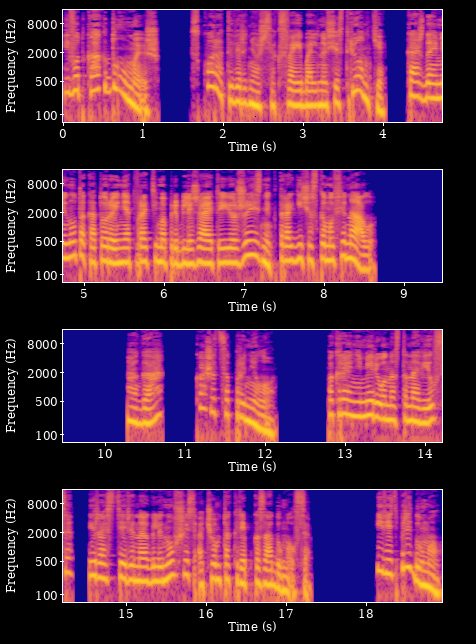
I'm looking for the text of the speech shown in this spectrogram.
«И вот как думаешь, скоро ты вернешься к своей больной сестренке каждая минута которая неотвратимо приближает ее жизнь к трагическому финалу. Ага, кажется, проняло. По крайней мере, он остановился и, растерянно оглянувшись, о чем-то крепко задумался. И ведь придумал.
